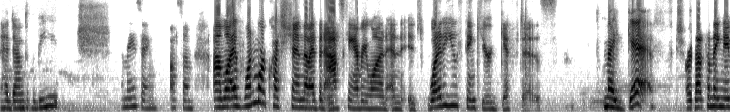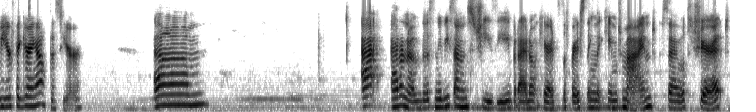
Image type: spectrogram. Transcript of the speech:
head down to the beach. Amazing. Awesome. Um, well, I have one more question that I've been asking everyone, and it's what do you think your gift is? My gift? Or is that something maybe you're figuring out this year? Um, I, I don't know. This maybe sounds cheesy, but I don't care. It's the first thing that came to mind, so I will share it.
